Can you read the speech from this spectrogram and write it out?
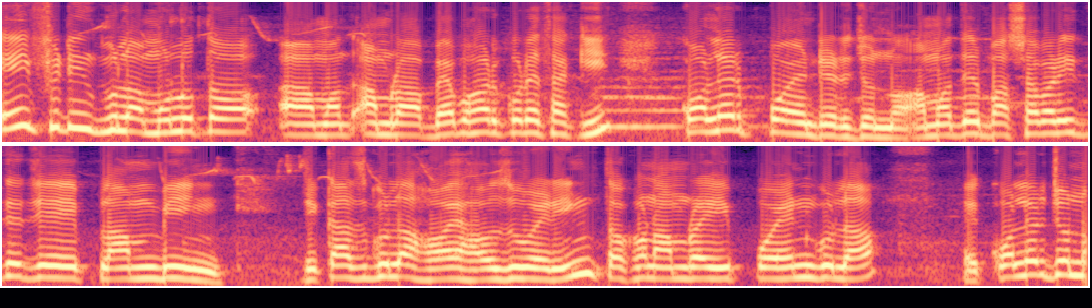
এই ফিটিংসগুলো মূলত আমা- আমরা ব্যবহার করে থাকি কলের পয়েন্টের জন্য। আমাদের বাসাবাড়িতে যে প্লাম্বিং যে কাজগুলো হয় হাউস ওয়ারিং তখন আমরা এই পয়েন্টগুলা কলের জন্য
